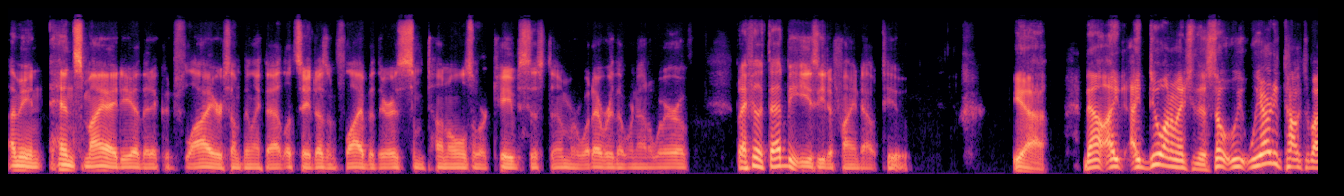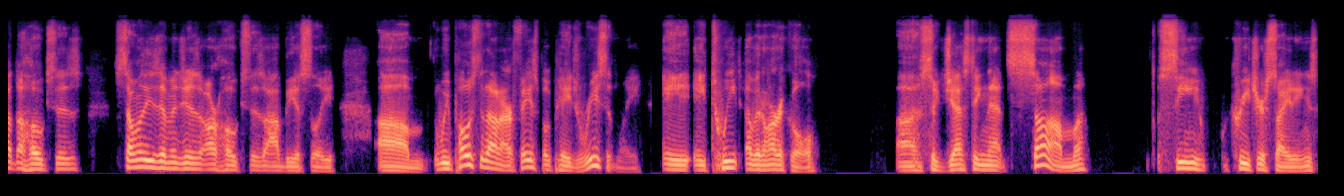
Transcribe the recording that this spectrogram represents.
I mean, hence my idea that it could fly or something like that. Let's say it doesn't fly, but there is some tunnels or cave system or whatever that we're not aware of. But I feel like that'd be easy to find out too. yeah. Now I, I do want to mention this. So we, we already talked about the hoaxes. Some of these images are hoaxes, obviously. Um, we posted on our Facebook page recently a, a tweet of an article uh, suggesting that some sea creature sightings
